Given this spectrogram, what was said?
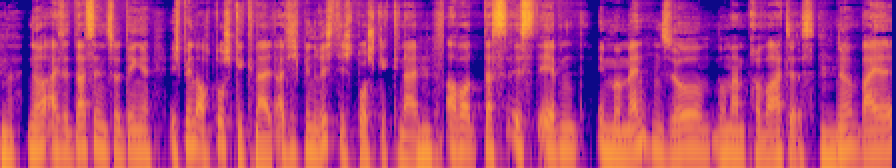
Ja. Ne, also das sind so Dinge. Ich bin auch durchgeknallt. Also ich bin richtig durchgeknallt. Mhm. Aber das ist eben in Momenten so, wo man privat ist. Mhm. Ne, weil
